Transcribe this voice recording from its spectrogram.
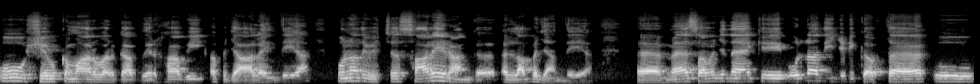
ਉਹ ਸ਼ਿਵ ਕੁਮਾਰ ਵਰਗਾ ਵਿਰਹਾ ਵੀ ਉਪਜਾ ਲੈਂਦੇ ਆ। ਉਹਨਾਂ ਦੇ ਵਿੱਚ ਸਾਰੇ ਰੰਗ ਲੱਭ ਜਾਂਦੇ ਆ। ਮੈਂ ਸਮਝਦਾ ਕਿ ਉਹਨਾਂ ਦੀ ਜਿਹੜੀ ਕਵਿਤਾ ਹੈ, ਉਹ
